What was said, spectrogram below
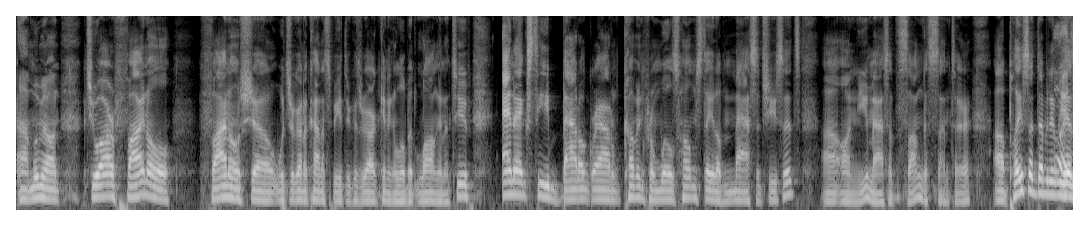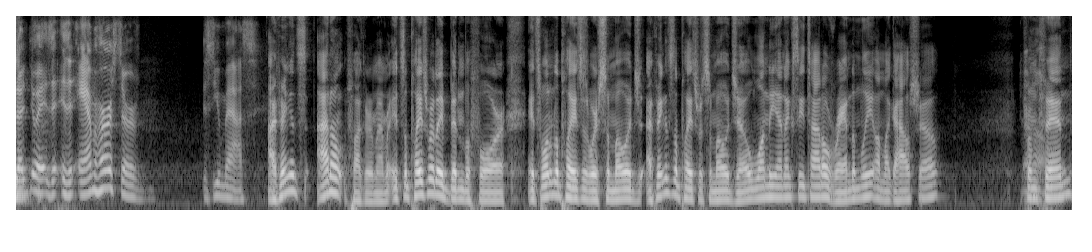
Uh, moving on to our final final show, which we're going to kind of speed through because we are getting a little bit long in the tooth. NXT Battleground coming from Will's home state of Massachusetts uh, on UMass at the Tsongas Center. Uh, place that WWE Oh, has. is, it, is, it, is it Amherst or is UMass? I think it's I don't fucking remember. It's a place where they've been before. It's one of the places where Samoa. I think it's the place where Samoa Joe won the NXT title randomly on like a house show from Finn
